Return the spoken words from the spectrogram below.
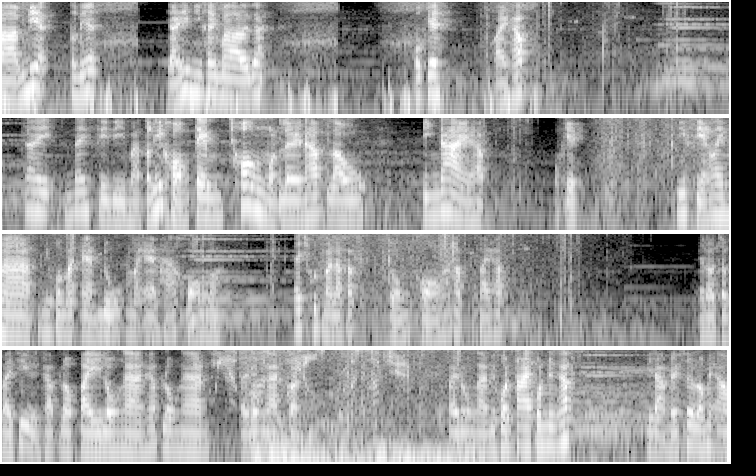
มาไหมเนี่ยตอนเนี้ยอย่าให้มีใครมาเลยนะ โอเค ไปครับ ได้ได้ซีดีมา ตอนนี้ของเต็มช่องหมดเลยนะครับ เรายิงได้นะครับ โอเค มีเสียงอะไรมา มีคนมาแอบดูมาแอบหาของเหรอ ได้ชุดมาแล้วครับ สวมของนะครับ ไปครับ เดี๋ยวเราจะไปที่อื่นครับ เราไปโรงงานครับโรงงานไปโรงงานก่อน ไปโรงงานมีคนตายคนหนึ่งครับ มีดาบเลเซอร์เราไม่เอา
